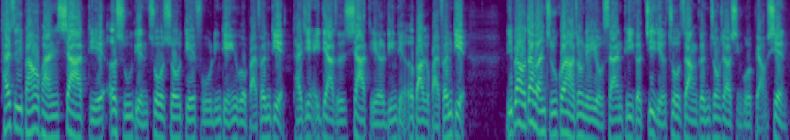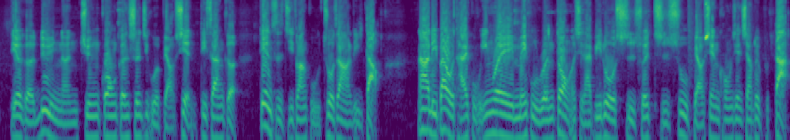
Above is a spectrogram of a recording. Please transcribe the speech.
台指盘后盘下跌二十五点，做收跌幅零点一五个百分点。台积 ADR 则是下跌了零点二八个百分点。礼拜五大盘指数观察重点有三：第一个，季节的做账跟中小型股的表现；第二个，绿能、军工跟升级股的表现；第三个，电子集团股做账的力道。那礼拜五台股因为美股轮动，而且台币弱势，所以指数表现空间相对不大。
